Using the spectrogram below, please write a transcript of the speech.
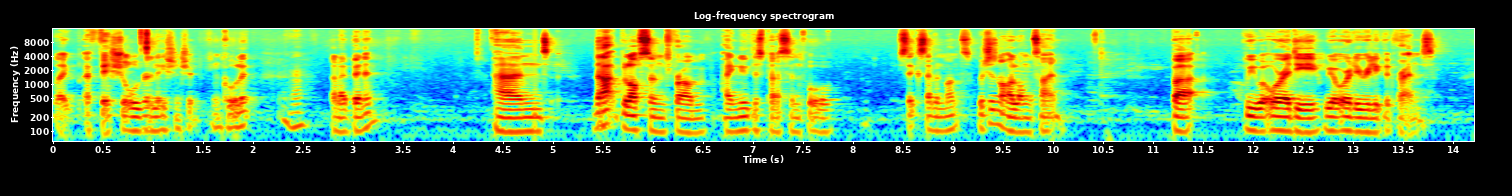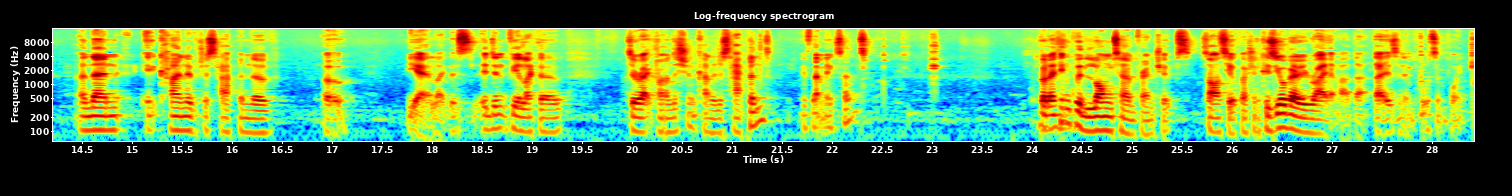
like official relationship you can call it Mhm. that I've been in. And that blossomed from I knew this person for six, seven months, which is not a long time. But we were already we were already really good friends. And then it kind of just happened of oh yeah, like this it didn't feel like a direct transition, it kind of just happened, if that makes sense. But I think with long term friendships, to answer your question, because you're very right about that, that is an important point.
